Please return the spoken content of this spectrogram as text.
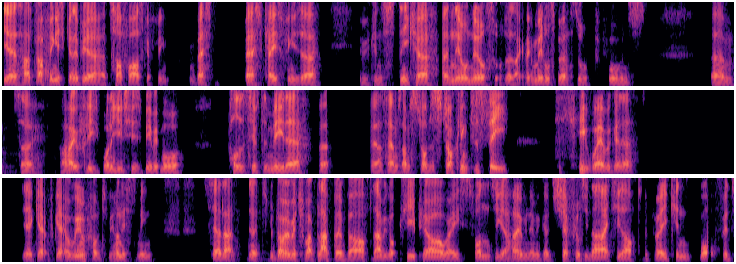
yeah, I, I think it's going to be a, a, tough ask. I think best best case I think is a if we can sneak a, a nil nil sort of like like a Middlesbrough sort of performance. Um, so I hopefully one of you two will be a bit more positive than me there, but yeah, I'm, I'm, I'm just struggling to see to see where we're gonna yeah get get a win from. To be honest, I mean, so that you know, we don't really talk about Blackburn, but after that we got QPR away, Swansea at home, and then we go to Sheffield United after the break in Watford.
